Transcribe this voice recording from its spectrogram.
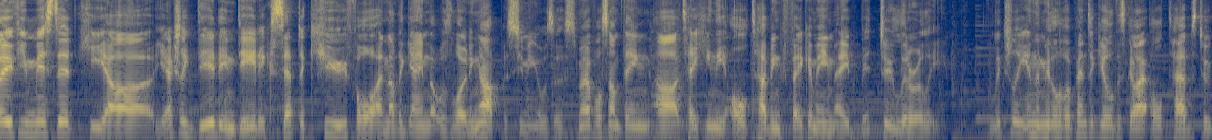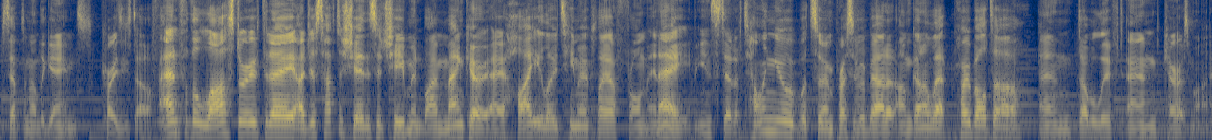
if you missed it, he uh, he actually did indeed accept a queue for another game that was loading up, assuming it was a Smurf or something, uh, taking the alt-tabbing Faker meme a bit too literally. literally in the middle of a pentakill, this guy alt tabs to accept another games. Crazy stuff. And for the last story of today, I just have to share this achievement by Manco, a high elo Teemo player from NA. Instead of telling you what's so impressive about it, I'm gonna let Pobelter and Doublelift and Charismai.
